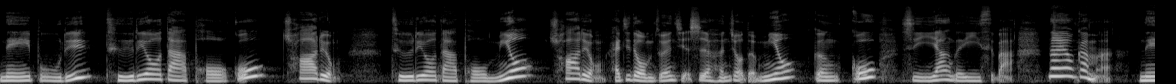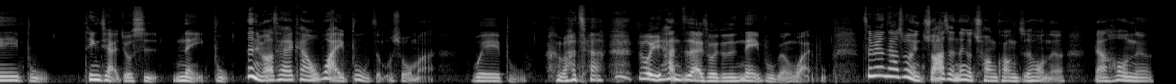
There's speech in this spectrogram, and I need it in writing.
내부를들여다보고촬영들여다보며촬영，还记得我们昨天解释了很久的며跟고是一样的意思吧？那要干嘛？内部听起来就是内部，那你们要猜猜看外部怎么说吗？ 微部，把它如果以汉字来说，就是内部跟外部。这边他说，你抓着那个窗框之后呢，然后呢，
